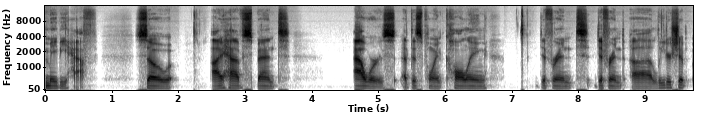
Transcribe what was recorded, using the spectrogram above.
maybe half. So I have spent hours at this point calling different different uh, leadership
